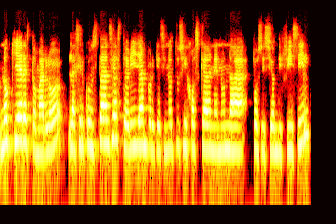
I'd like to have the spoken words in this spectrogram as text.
no quieres tomarlo, las circunstancias te orillan porque si no tus hijos quedan en una posición difícil,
